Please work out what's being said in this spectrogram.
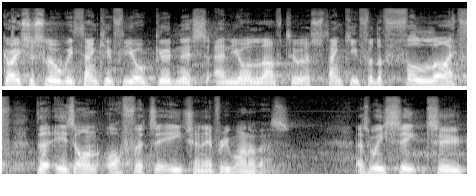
Gracious Lord, we thank you for your goodness and your love to us. Thank you for the full life that is on offer to each and every one of us. As we seek to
